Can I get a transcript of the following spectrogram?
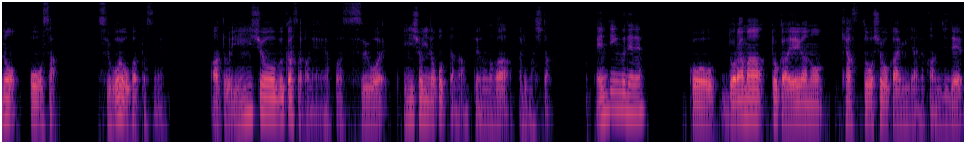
の多さ。すごい多かったっすね。あと印象深さがねやっぱすごい印象に残ったなっていうのがありました。エンディングでねこうドラマとか映画のキャスト紹介みたいな感じで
